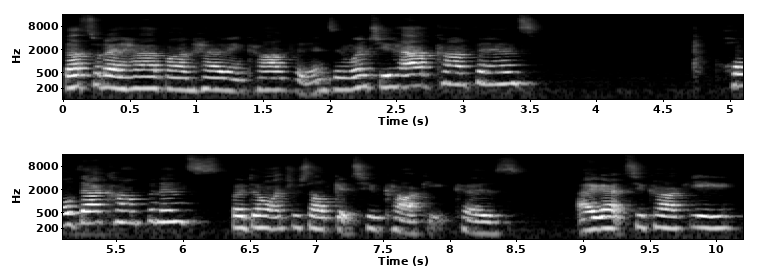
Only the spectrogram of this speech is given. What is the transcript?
that's what I have on having confidence. And once you have confidence, hold that confidence, but don't let yourself get too cocky. Because I got too cocky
